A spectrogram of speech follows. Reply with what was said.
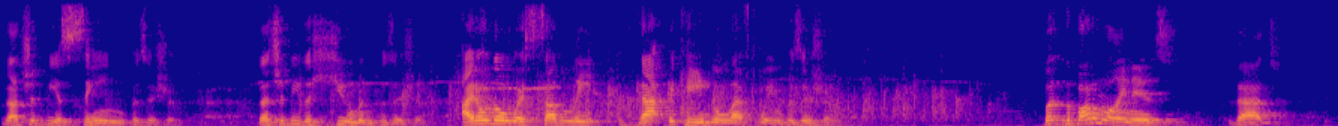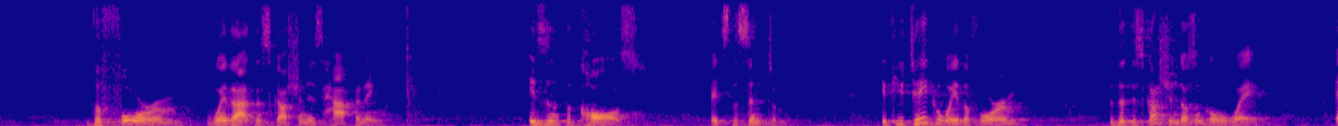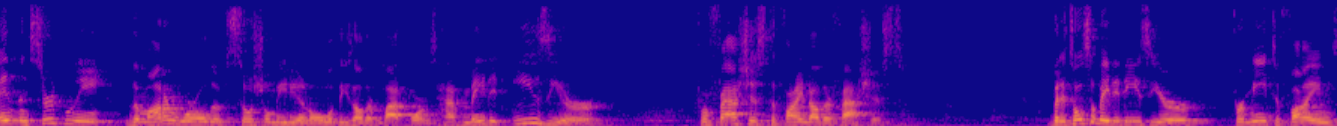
That should be a sane position. That should be the human position. I don't know where suddenly that became the left wing position. But the bottom line is that the forum where that discussion is happening isn't the cause, it's the symptom. If you take away the forum, the discussion doesn't go away. And, and, certainly, the modern world of social media and all of these other platforms have made it easier for fascists to find other fascists. But it's also made it easier for me to find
